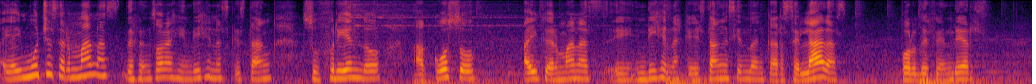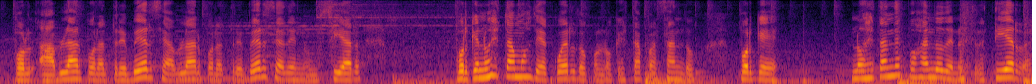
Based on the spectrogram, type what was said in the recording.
Hay muchas hermanas defensoras indígenas que están sufriendo acoso, hay hermanas eh, indígenas que están siendo encarceladas por defender, por hablar, por atreverse a hablar, por atreverse a denunciar porque no estamos de acuerdo con lo que está pasando, porque nos están despojando de nuestras tierras.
